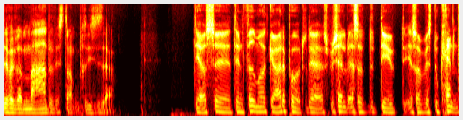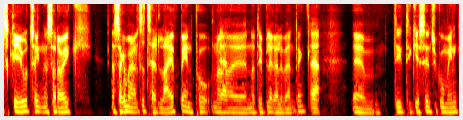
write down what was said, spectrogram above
har vi været meget bevidste om, præcis der. Det er også øh, det er en fed måde at gøre det på. Det der. Specielt, altså, det jo, altså, hvis du kan skrive tingene, så er der jo ikke... Altså, så kan man altid tage et liveband på, når, ja. øh, når det bliver relevant, ikke? Ja. Øhm, det, det giver sindssygt god mening.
